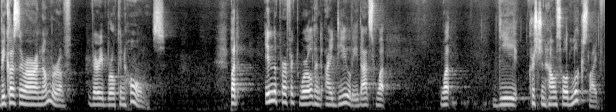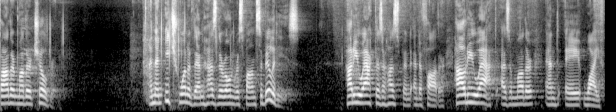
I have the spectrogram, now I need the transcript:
Because there are a number of very broken homes. But in the perfect world, and ideally, that's what, what the Christian household looks like father, mother, children. And then each one of them has their own responsibilities. How do you act as a husband and a father? How do you act as a mother and a wife?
